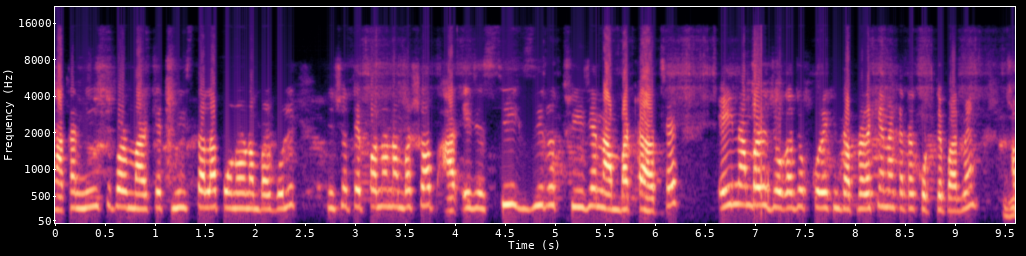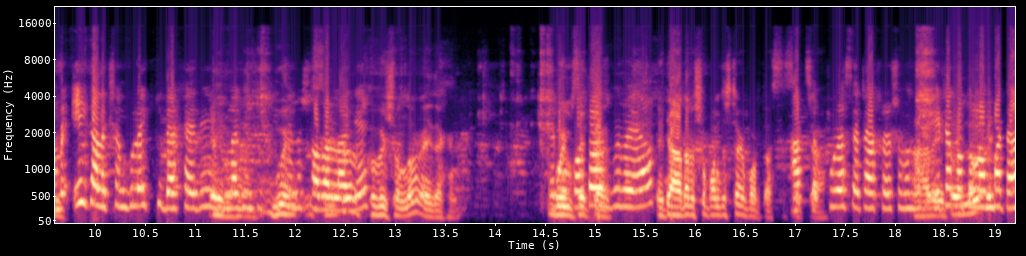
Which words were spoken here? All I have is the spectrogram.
ঢাকা নিউ সুপার মার্কেট নিচতলা পনেরো নম্বর গলি তিনশো তেপ্পান্ন নম্বর শপ আর এই যে সিক্স জিরো থ্রি যে নাম্বারটা আছে এই নাম্বারে যোগাযোগ করে কিন্তু আপনারা কেনাকাটা করতে পারবেন। আমরা এই কালেকশনগুলো একটু দেখাই দিই এগুলা কিন্তু সবার লাগে। খুবই সুন্দর এই দেখেন। এটা পঞ্চাশ টাকা আচ্ছা পুরো সেট এটা কত লম্বাটা?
